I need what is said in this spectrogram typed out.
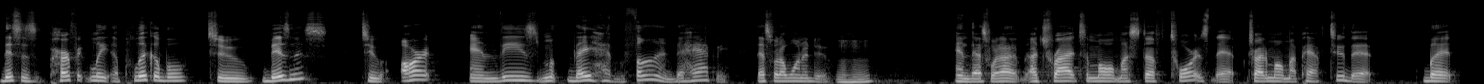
This is perfectly applicable to business, to art, and these, they having fun. They're happy. That's what I want to do. Mhm. And that's what I, I tried to mold my stuff towards that, try to mold my path to that. But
